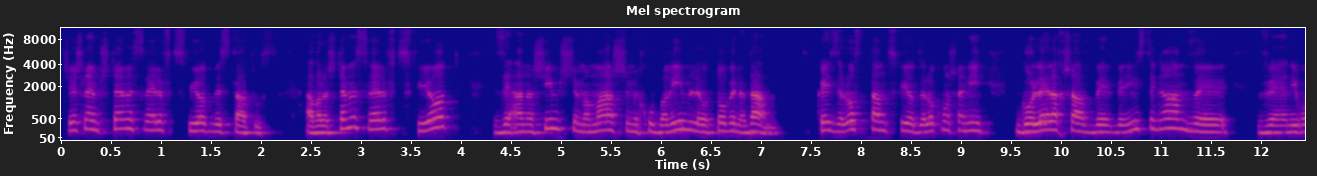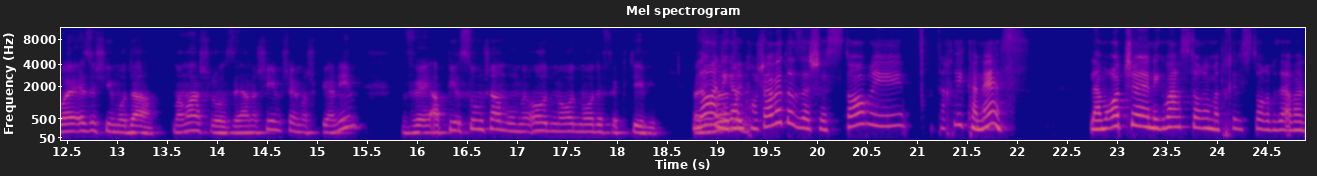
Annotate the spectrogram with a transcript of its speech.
שיש להם 12 אלף צפיות בסטטוס, אבל ה-12 אלף צפיות זה אנשים שממש מחוברים לאותו בן אדם. אוקיי? זה לא סתם צפיות, זה לא כמו שאני גולל עכשיו באינסטגרם ו, ואני רואה איזושהי מודעה, ממש לא, זה אנשים שהם משפיענים והפרסום שם הוא מאוד מאוד מאוד אפקטיבי. לא, אני גם זה... חושבת על זה שסטורי צריך להיכנס, למרות שנגמר סטורי, מתחיל סטורי וזה, אבל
